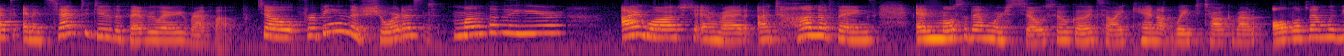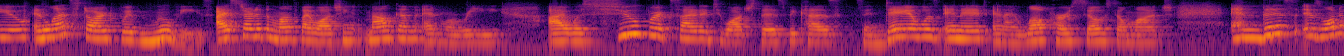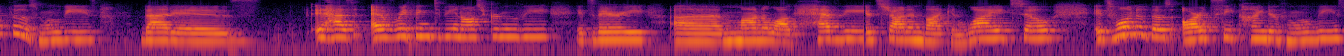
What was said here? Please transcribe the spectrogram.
Kat and it's time to do the February wrap up. So for being the shortest month of the year, I watched and read a ton of things and most of them were so so good so I cannot wait to talk about all of them with you. And let's start with movies. I started the month by watching Malcolm and Marie. I was super excited to watch this because Zendaya was in it and I love her so so much. And this is one of those movies that is it has everything to be an Oscar movie. It's very uh, monologue heavy. It's shot in black and white. So it's one of those artsy kind of movies,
